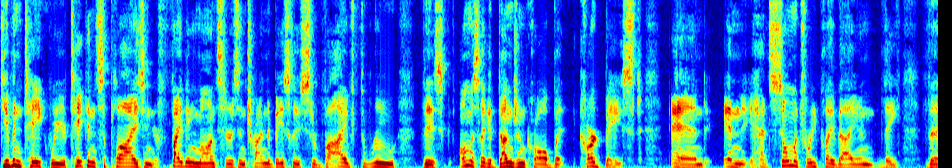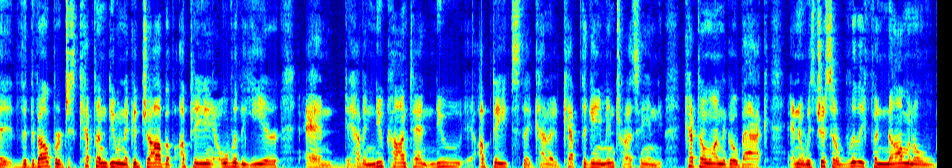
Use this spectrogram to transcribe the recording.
give and take where you're taking supplies and you're fighting monsters and trying to basically survive through this almost like a dungeon crawl but card based and and it had so much replay value and they the the developer just kept on doing a good job of updating it over the year and having new content new updates that kind of kept the game interesting and kept on wanting to go back. And it was just a really phenomenal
